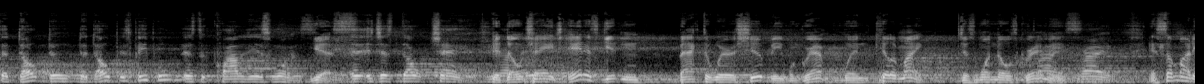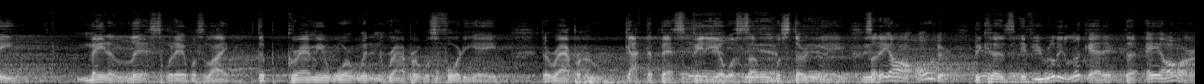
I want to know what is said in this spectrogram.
the dope dude, the dopest people is the qualityest ones. Yes. It, it just don't change. It don't I mean? change, and it's getting back to where it should be. When Gram- when Killer Mike just won those Grammys, Right, and somebody made a list where it was like the Grammy award winning rapper was 48, the rapper who got the best video or something yeah, was 38. yeah, So they all older because if you really look at it, the AR,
